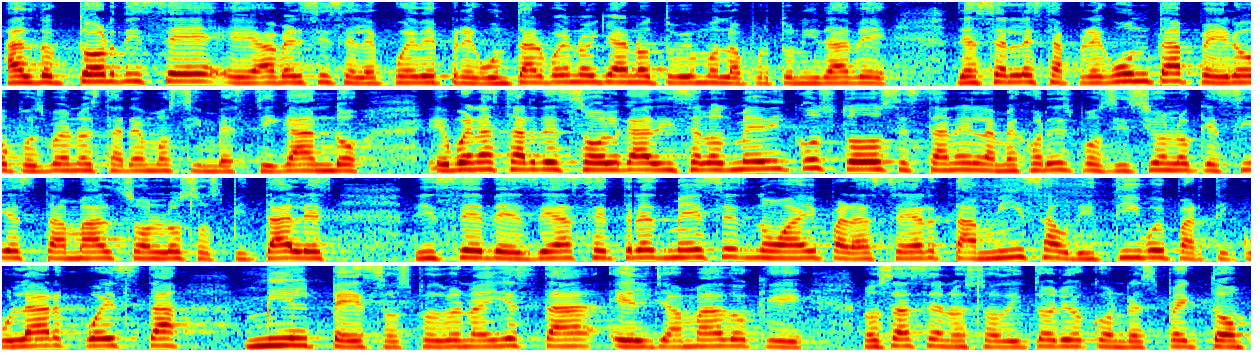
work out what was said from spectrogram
al doctor, dice, eh, a ver si se le puede preguntar. Bueno, ya no tuvimos la oportunidad de, de hacerle esta pregunta, pero pues bueno, estaremos investigando. Eh, buenas tardes, Olga. Dice, los médicos todos están en la mejor disposición. Lo que sí está mal son los hospitales. Dice, desde hace tres meses no hay para hacer tamiz auditivo y particular, cuesta mil pesos. Pues bueno, ahí está el llamado que nos hace nuestro auditorio con respecto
